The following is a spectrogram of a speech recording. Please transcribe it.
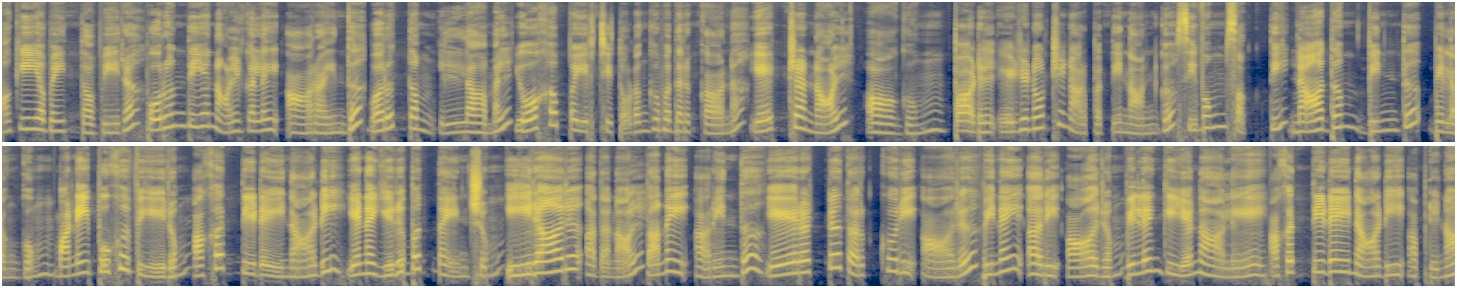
ஆகியவை தவிர பொருந்திய நாள்களை ஆராய்ந்து வருத்தம் இல்லாமல் யோக பயிற்சி தொடங்குவதற்கான ஏற்ற நாள் ஆகும். பாடல் எழுநூற்றி நாற்பத்தி நான்கு சிவம் சக்தி சக்தி நாதம் விந்து விளங்கும் மனைபுகு வீரும் அகத்திடை நாடி என இருபத்தைஞ்சும் ஈராறு அதனால் தனை அறிந்து ஏறட்டு தற்குறி ஆறு வினை அறி ஆறும் விளங்கிய நாளே. அகத்திடை நாடி அப்படின்னா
